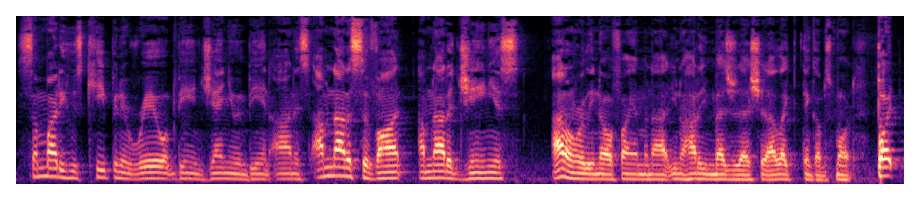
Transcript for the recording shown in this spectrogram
somebody who's keeping it real being genuine, being honest. I'm not a savant. I'm not a genius. I don't really know if I am or not. You know, how do you measure that shit? I like to think I'm smart. But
